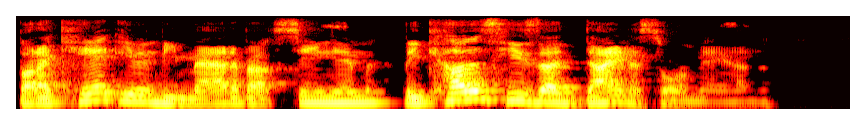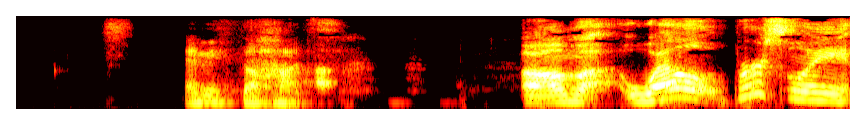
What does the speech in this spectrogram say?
But I can't even be mad about seeing him because he's a dinosaur man. Any thoughts? Um, well, personally,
